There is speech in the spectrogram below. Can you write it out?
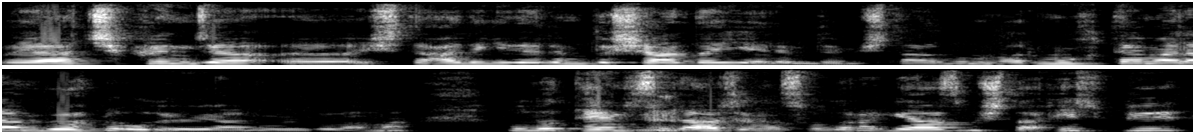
Veya çıkınca e, işte hadi gidelim dışarıda yiyelim demişler. Bunlar muhtemelen böyle oluyor yani uygulama. Bunu temsil Evet. harcaması olarak yazmışlar. Hiçbir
